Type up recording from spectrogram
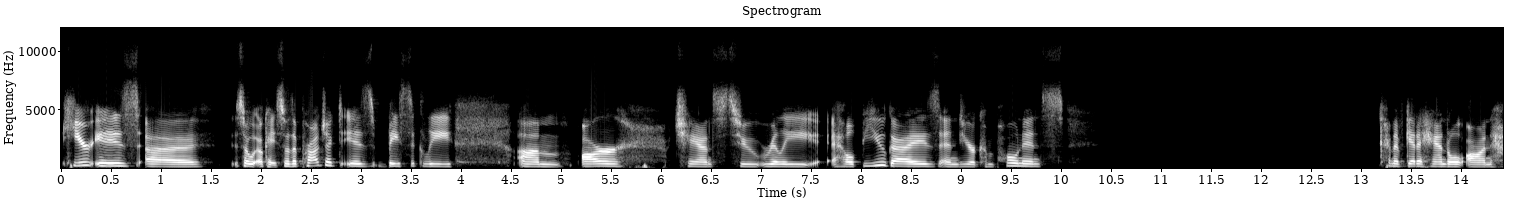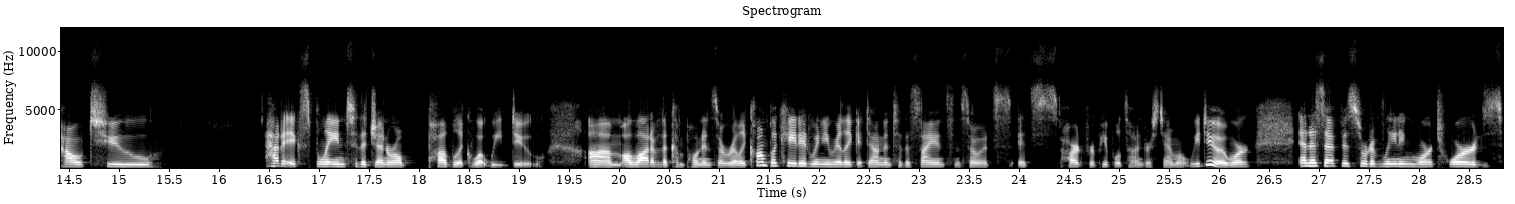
here is, uh, so okay, so the project is basically um, our chance to really help you guys and your components kind of get a handle on how to how to explain to the general public what we do. Um, a lot of the components are really complicated when you really get down into the science, and so it's it's hard for people to understand what we do. And we're NSF is sort of leaning more towards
